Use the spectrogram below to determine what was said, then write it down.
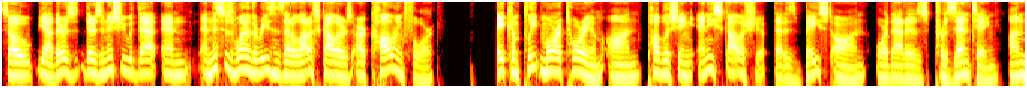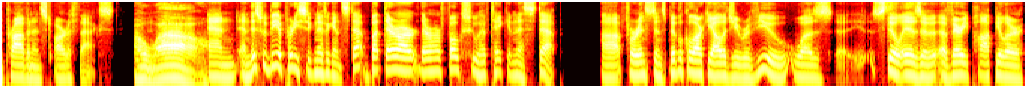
So yeah, there's there's an issue with that, and and this is one of the reasons that a lot of scholars are calling for a complete moratorium on publishing any scholarship that is based on or that is presenting unprovenanced artifacts Oh wow. and and this would be a pretty significant step. But there are there are folks who have taken this step. Uh, for instance, Biblical Archaeology Review was uh, still is a, a very popular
